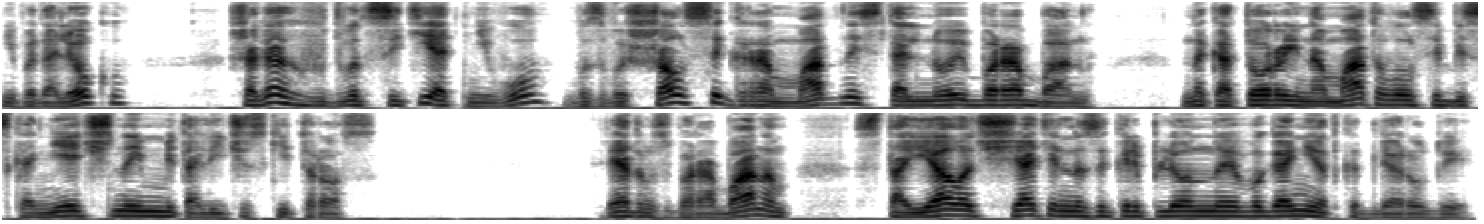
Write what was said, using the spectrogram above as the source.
Неподалеку, шагах в двадцати от него, возвышался громадный стальной барабан, на который наматывался бесконечный металлический трос. Рядом с барабаном стояла тщательно закрепленная вагонетка для руды.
